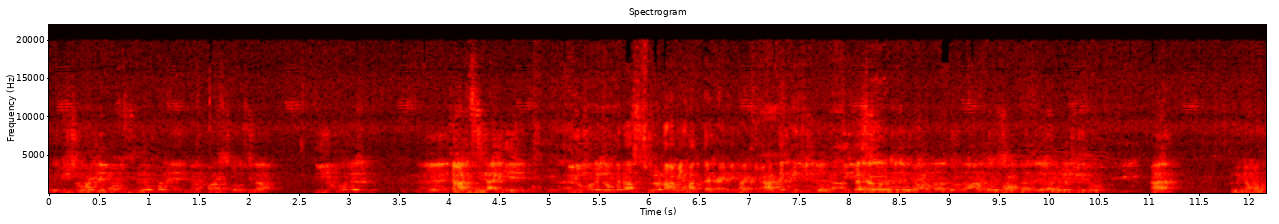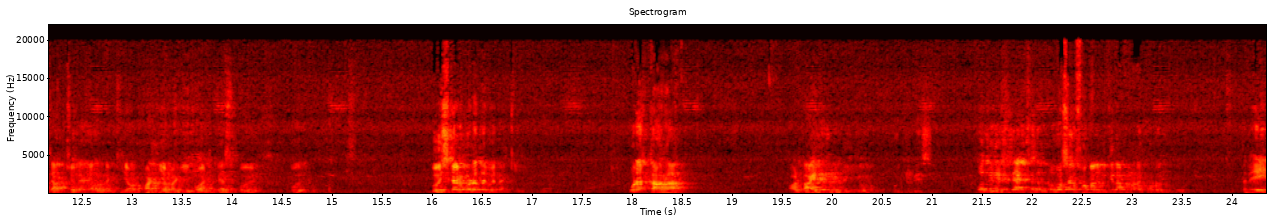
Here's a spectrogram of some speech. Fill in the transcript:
ওই কৃষ্ণমাটির মসজিদের ওখানে এক্সাম পাস করছিলাম। তৃণমূলের জার্সি লাগিয়ে তৃণমূলের লোকেরা আসছিল না, আমি হাত দেখাইনি, ভাই হাত দেখিয়েছি তো? জিজ্ঞাসা করেছি তো না সাবধানে যাও হ্যাঁ? আমার জাত চলে গেল নাকি? আমার পার্টি আমাকে বয়স বহিষ্কার করে দেবে নাকি? ওরা কারা? আর বাইরে নাকি কেউ? প্রতিবেশী। একসাথে প্রবাসে সকাল বিকেল আপনারা করেন তো তাহলে এই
